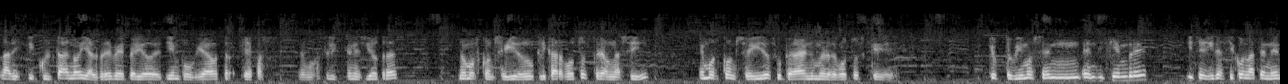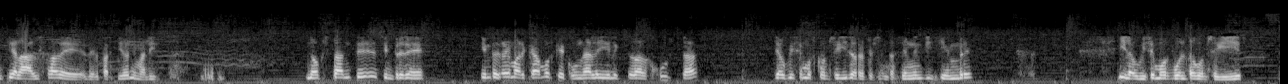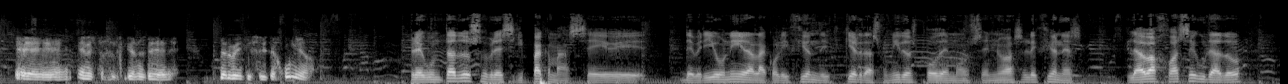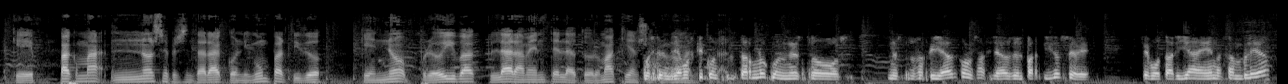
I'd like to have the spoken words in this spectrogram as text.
la dificultad ¿no? y al breve periodo de tiempo que, ha, que unas elecciones y otras, no hemos conseguido duplicar votos, pero aún así hemos conseguido superar el número de votos que, que obtuvimos en, en diciembre y seguir así con la tendencia a la alza del Partido Animalista. No obstante, siempre, siempre remarcamos que con una ley electoral justa ya hubiésemos conseguido representación en diciembre y la hubiésemos vuelto a conseguir eh, en estas elecciones de, del 26 de junio. Preguntado sobre si Pacma se debería unir a la coalición de izquierdas Unidos Podemos en nuevas elecciones, Lavajo ha asegurado que Pacma no se presentará con ningún partido que no prohíba claramente la tauromaquia en su Pues tendríamos que consultarlo con nuestros nuestros afiliados, con los afiliados del partido, se, se votaría en asamblea,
